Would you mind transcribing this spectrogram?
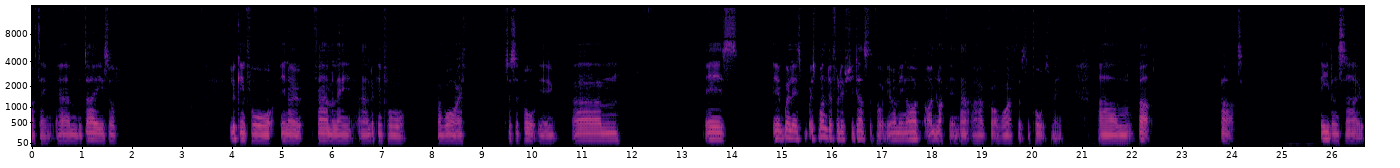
I think. Um, the days of looking for, you know, family, uh, looking for a wife to support you um, is it, well, it's it's wonderful if she does support you. I mean, I I'm lucky in that I have got a wife that supports me, um, but but even so,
